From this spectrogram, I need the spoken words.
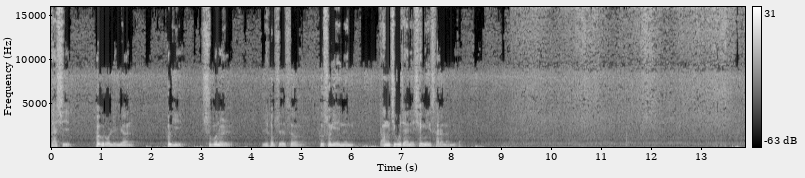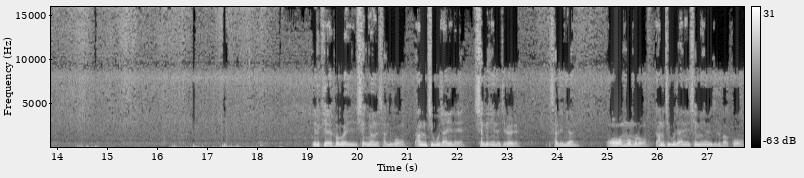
다시 흙을 올리면 흙이 수분을 이 흡수해서 흙 속에 있는 땅 지구자연의 생명이 살아납니다. 이렇게 흙의 생명을 살리고 땅 지구자연의 생명 에너지를 살리면 온몸으로 땅 지구자연의 생명 에너지를 받고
